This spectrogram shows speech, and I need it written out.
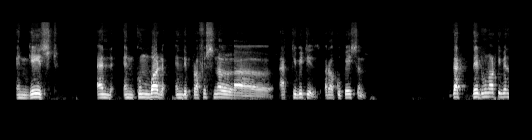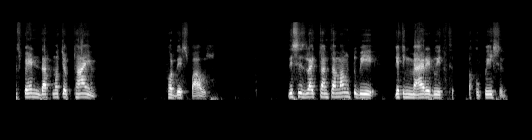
engaged and encumbered in the professional uh, activities or occupation that they do not even spend that much of time for their spouse. This is like tantamount to be getting married with occupation.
